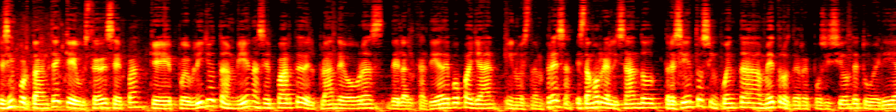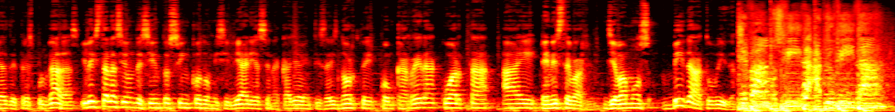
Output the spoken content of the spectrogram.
Es importante que ustedes sepan que Pueblillo también hace parte del plan de obras de la alcaldía de Popayán y nuestra empresa. Estamos realizando 350 metros de reposición de tuberías de 3 pulgadas y la instalación de 105 domiciliarias en la calle 26 Norte con carrera cuarta AE en este barrio. Llevamos vida a tu vida. Llevamos vida a tu vida.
